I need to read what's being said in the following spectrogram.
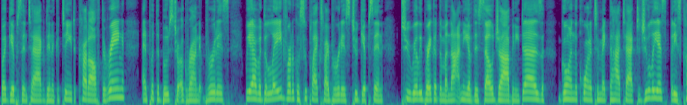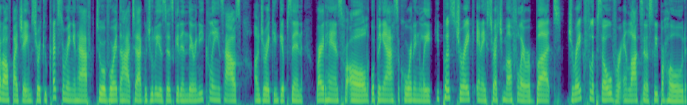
but Gibson tagged in and continued to cut off the ring and put the boots to a grounded Brutus. We have a delayed vertical suplex by Brutus to Gibson to really break up the monotony of this sell job. And he does go in the corner to make the hot tag to Julius, but he's cut off by James Drake, who cuts the ring in half to avoid the hot tag. But Julius does get in there and he cleans house on Drake and Gibson. Right hands for all, whooping ass accordingly. He puts Drake in a stretch muffler, but Drake flips over and locks in a sleeper hold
